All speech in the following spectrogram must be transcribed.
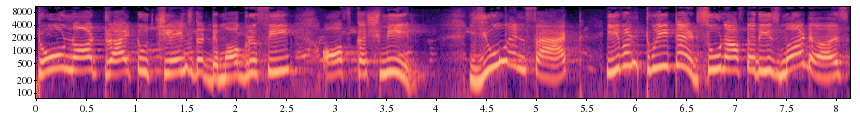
do not try to change the demography of Kashmir. You, in fact, even tweeted soon after these murders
